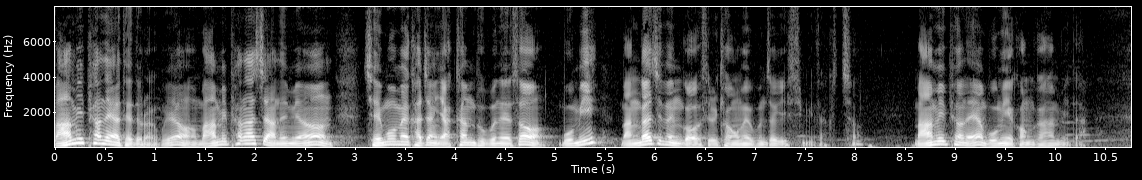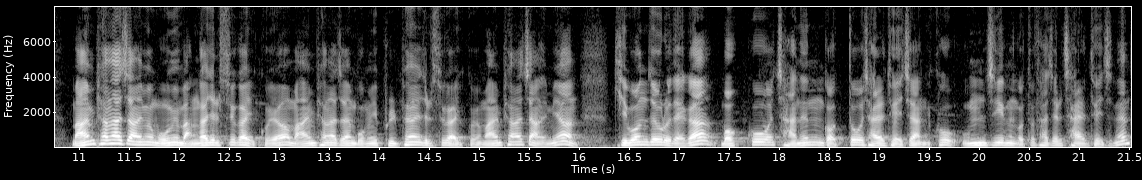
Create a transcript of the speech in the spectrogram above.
마음이 편해야 되더라고요. 마음이 편하지 않으면 제 몸의 가장 약한 부분에서 몸이 망가지는 것을 경험해 본 적이 있습니다. 그렇죠? 마음이 편해야 몸이 건강합니다. 마음 편하지 않으면 몸이 망가질 수가 있고요. 마음 편하지 않으면 몸이 불편해질 수가 있고요. 마음 편하지 않으면 기본적으로 내가 먹고 자는 것도 잘 되지 않고 움직이는 것도 사실 잘 되지는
